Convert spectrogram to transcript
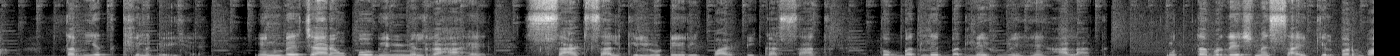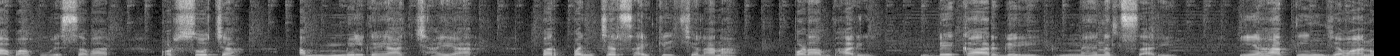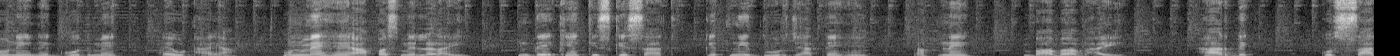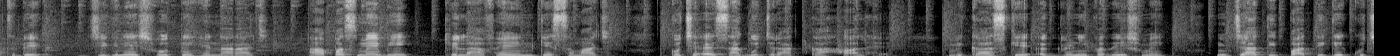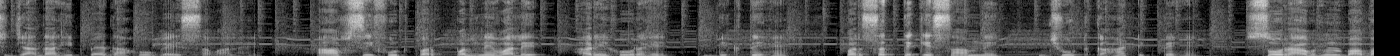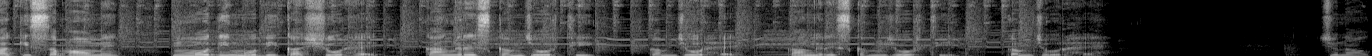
तबीयत खिल गई है। इन बेचारों को भी मिल रहा है साठ साल की लुटेरी पार्टी का साथ तो बदले बदले हुए हैं हालात। उत्तर प्रदेश में साइकिल पर बाबा हुए सवार और सोचा, अब मिल गया अच्छा यार, पर पंचर साइकिल चलाना पड़ा भारी, बेकार गई मेहनत सारी। यहाँ तीन जवानों ने इन्हें गोद में है उठाया, उनमें है आपस में लड़ाई। देखें किसके साथ कितनी दूर जाते हैं अपने बाबा भाई। हार्दिक को साथ देख जिग्नेश होते हैं नाराज़। आपस में भी खिलाफ हैं इनके समाज। कुछ ऐसा गुजरात का हाल है। विकास के अग्रणी प्रदेश में जाति पाति के कुछ ज़्यादा ही पैदा हो गए सवाल हैं। आपसी फूट पर पलने वाले हरे हो रहे, दिखते हैं। पर सत्य के सामने झूठ कहाँ टिकते हैं? सो राहुल बाबा की सभाओं में मोदी मोदी का शोर है। कांग्रेस कमज़ोर थी, कमज़ोर है। कांग्रेस कमज़ोर थी, कमज़ोर है। चुनाव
